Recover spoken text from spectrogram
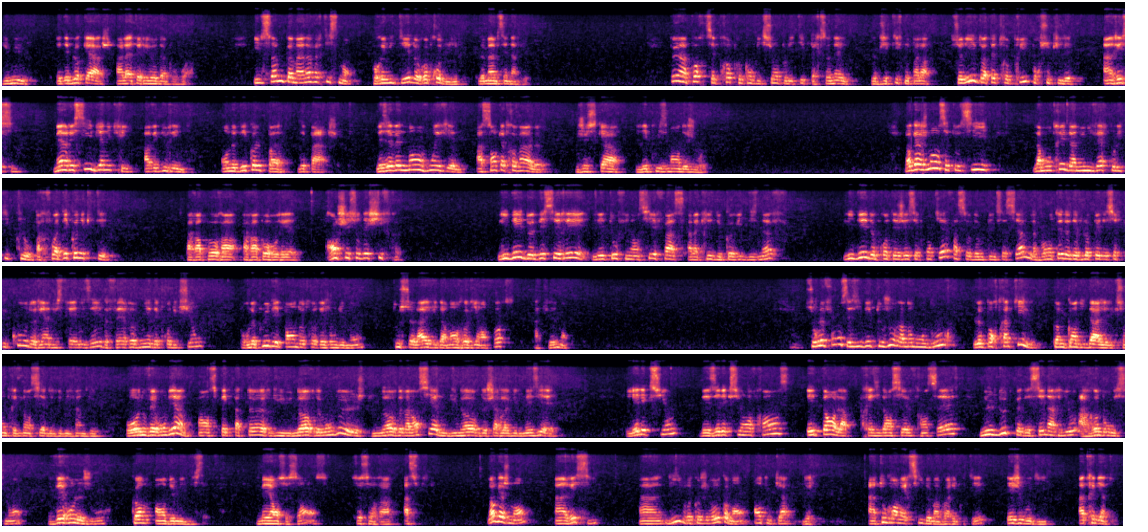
du mur et des blocages à l'intérieur d'un pouvoir. Il sonne comme un avertissement pour éviter de reproduire le même scénario. Peu importe ses propres convictions politiques personnelles, l'objectif n'est pas là. Ce livre doit être pris pour ce qu'il est, un récit, mais un récit bien écrit, avec du rythme. On ne décolle pas des pages. Les événements vont et viennent à 180 à l'heure, jusqu'à l'épuisement des joueurs. L'engagement, c'est aussi la montrée d'un univers politique clos, parfois déconnecté par rapport, à, par rapport au réel, branché sur des chiffres. L'idée de desserrer les taux financiers face à la crise du Covid-19, l'idée de protéger ses frontières face au dumping social, la volonté de développer des circuits courts, de réindustrialiser, de faire revenir des productions pour ne plus dépendre d'autres régions du monde, tout cela évidemment revient en force actuellement. Sur le fond, ces idées toujours à Montebourg le portera-t-il comme candidat à l'élection présidentielle de 2022 Oh, nous verrons bien, en spectateur du nord de Montbeuge, du nord de Valenciennes, du nord de Charleville-Mézières. L'élection des élections en France étant la présidentielle française, nul doute que des scénarios à rebondissement verront le jour comme en 2017. Mais en ce sens, ce sera à suivre. L'engagement, un récit, un livre que je vous recommande en tout cas de lire. Un tout grand merci de m'avoir écouté et je vous dis à très bientôt.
